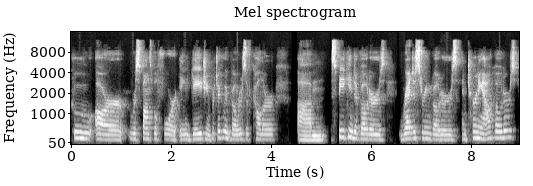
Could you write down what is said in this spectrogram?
who are responsible for engaging, particularly voters of color, um, speaking to voters, registering voters, and turning out voters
